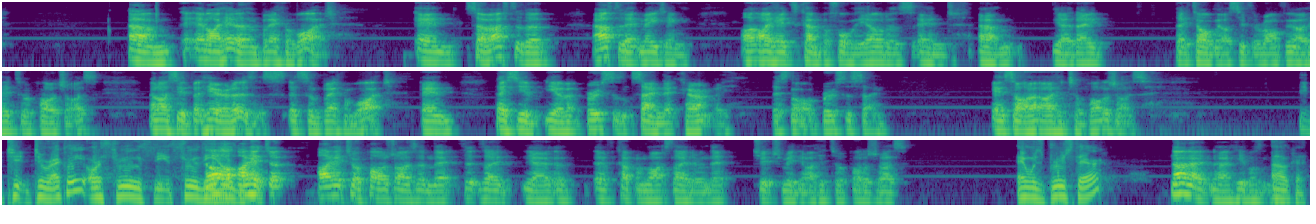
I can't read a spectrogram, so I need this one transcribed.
um, and I had it in black and white. And so after the after that meeting, I, I had to come before the elders, and um, you know they they told me I said the wrong thing. I had to apologise, and I said, "But here it is. It's it's in black and white." And they said, "Yeah, but Bruce isn't saying that currently." that's not what Bruce is saying. And so I, I had to apologize. To, directly or through the through the No. I had to I had to apologise in that, they, you know, a, a couple of nights later in that church meeting, I had to apologise. and was Bruce there? No, no, no, he wasn't. Oh, okay.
